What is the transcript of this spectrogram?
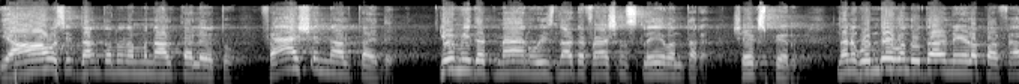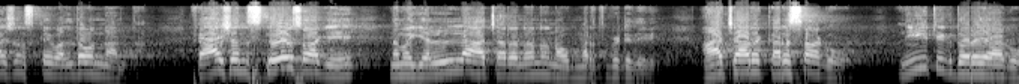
ಯಾವ ಸಿದ್ಧಾಂತನೂ ನಮ್ಮನ್ನು ಆಳ್ತಾ ಇಲ್ಲ ಇವತ್ತು. ಫ್ಯಾಷನ್ ಆಳ್ತಾ ಇದೆ. Give me that man who is not a fashion slave ಅಂತಾರೆ ಶೇಕ್ಸ್ಪಿಯರ್ ನನಗೆ ಒಂದೇ ಒಂದು ಉದಾಹರಣೆ ಹೇಳಪ್ಪ ಫ್ಯಾಷನ್ ಸ್ಲೇವ್ ಅಲ್ದವನ್ನ ಅಂತ. ಫ್ಯಾಷನ್ ಸ್ಲೇವ್ಸ್ ಆಗಿ ನಮಗೆಲ್ಲ ಆಚಾರನ ನಾವು ಮರೆತು ಬಿಟ್ಟಿದ್ದೀವಿ ಆಚಾರ ಕರಸಾಗು, ನೀತಿಗೆ ದೊರೆಯಾಗು,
